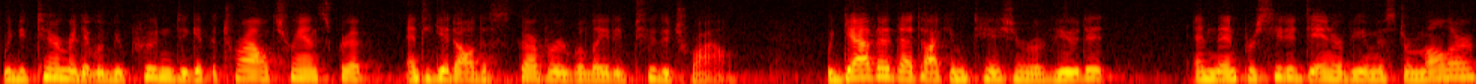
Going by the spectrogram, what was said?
we determined it would be prudent to get the trial transcript and to get all discovery related to the trial. We gathered that documentation, reviewed it, and then proceeded to interview Mr. Mueller,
